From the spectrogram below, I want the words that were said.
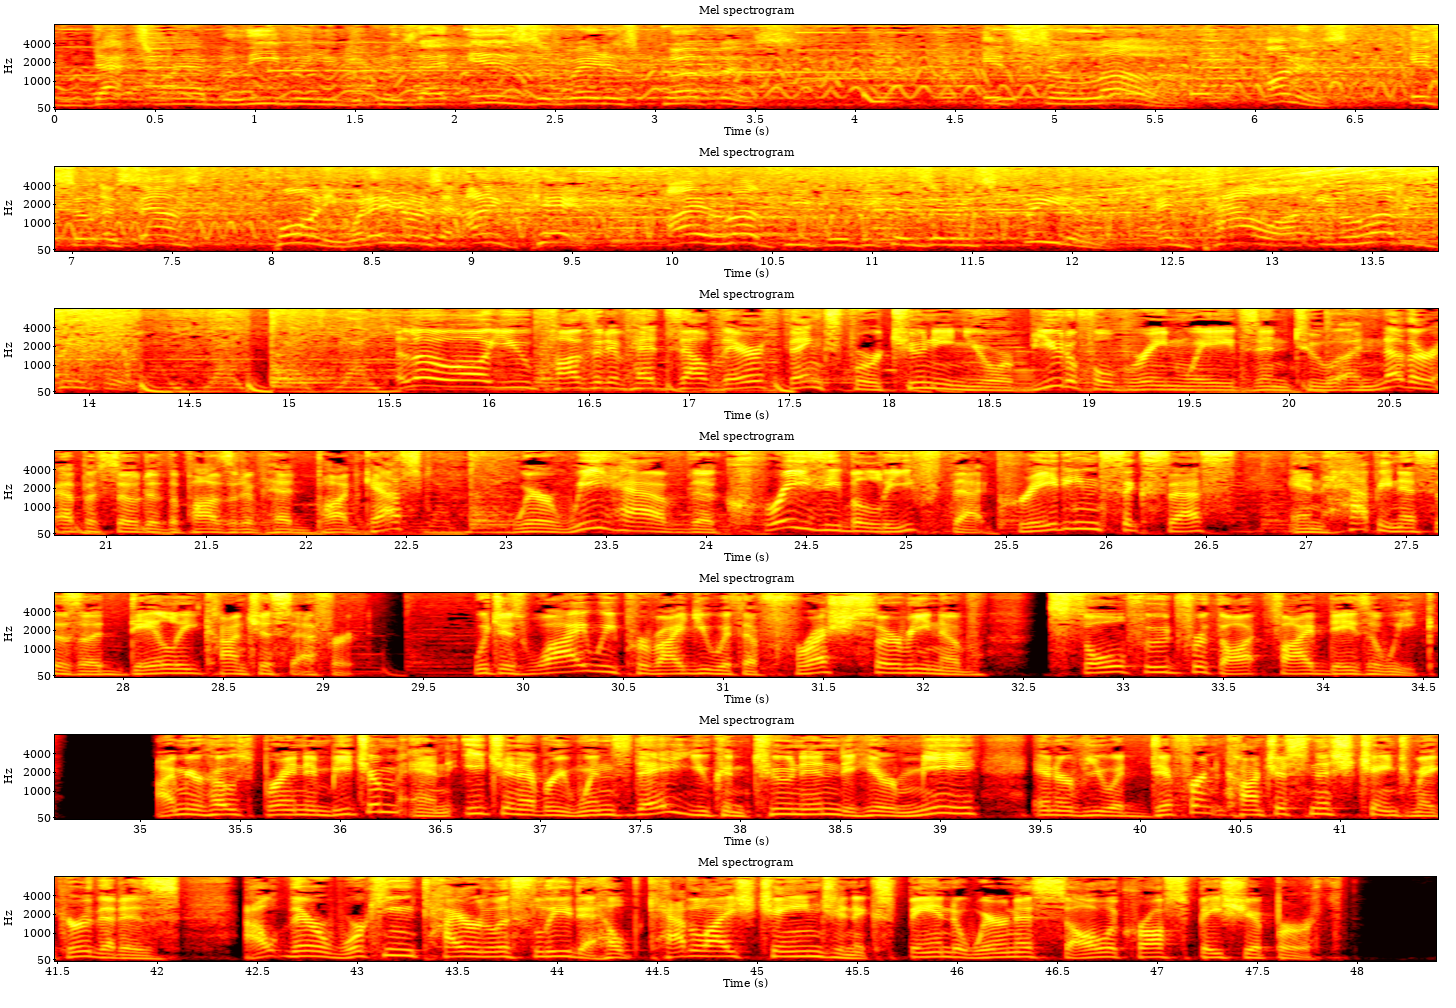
And that's why I believe in you because that is the greatest purpose. It's to love. Honest. It's to, it sounds corny, whatever you want to say. I don't care. I love people because there is freedom and power in loving people. Hello, all you positive heads out there. Thanks for tuning your beautiful brainwaves into another episode of the Positive Head Podcast, where we have the crazy belief that creating success and happiness is a daily conscious effort, which is why we provide you with a fresh serving of soul food for thought five days a week. I'm your host, Brandon Beecham, and each and every Wednesday, you can tune in to hear me interview a different consciousness changemaker that is out there working tirelessly to help catalyze change and expand awareness all across spaceship Earth.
